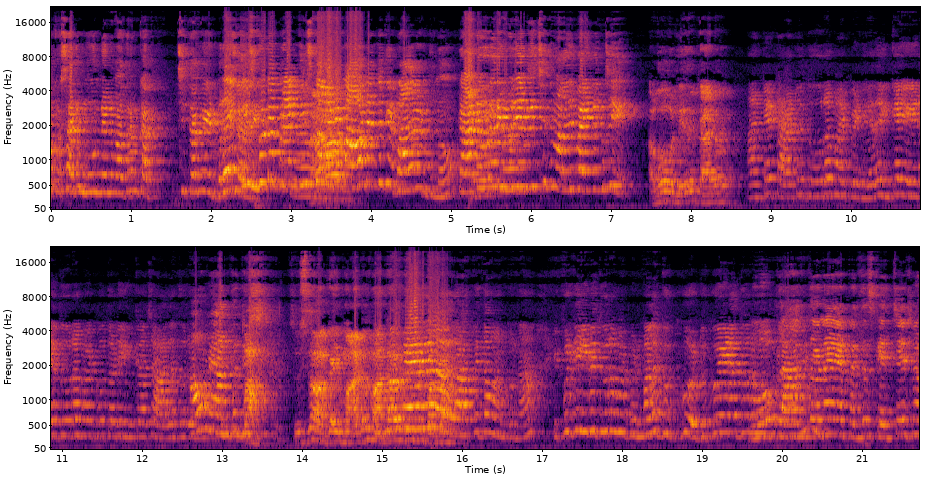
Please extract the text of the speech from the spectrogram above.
ఒకసారి మూడు నెలలు మాత్రం ఖచ్చితంగా బ్రేక్ ఏడిపిస్తుంది. తీసుకుంటే బ్రేక్ తీసుకోవాలని మావాడు ఎందుకు ఈ బాధ పెడుతున్నావు? టాటూ కూడా రివ్యూ చేయించింది మళ్ళీ బయట నుంచి లేదు టాటో అంటే టాటూ దూరం అయిపోయింది కదా ఇంకా ఏడ దూరం అయిపోతాడు ఇంకా చాలా దూరం అవునే, అంత అక్క ఈ మాటలు అనుకున్నా. ఇప్పటికే ఈయన దూరం అయిపోయింది. మళ్ళీ దూరం ప్లాన్. తోనే పెద్ద స్కెచ్ చేసిన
